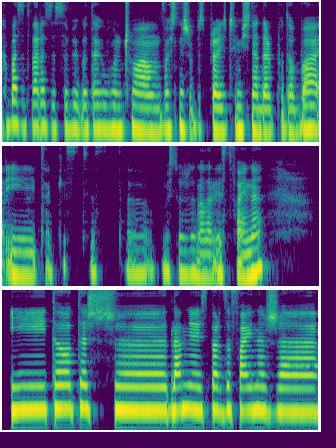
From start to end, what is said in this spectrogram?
Chyba za dwa razy sobie go tak włączyłam właśnie, żeby sprawdzić, czy mi się nadal podoba i tak jest, jest e, myślę, że nadal jest fajny. I to też dla mnie jest bardzo fajne, że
